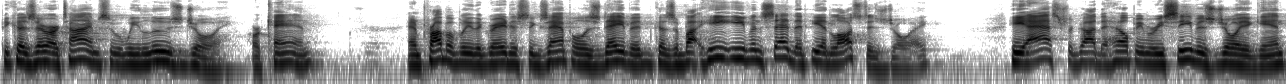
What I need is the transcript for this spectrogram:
Because there are times we lose joy or can. And probably the greatest example is David, because he even said that he had lost his joy. He asked for God to help him receive his joy again.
